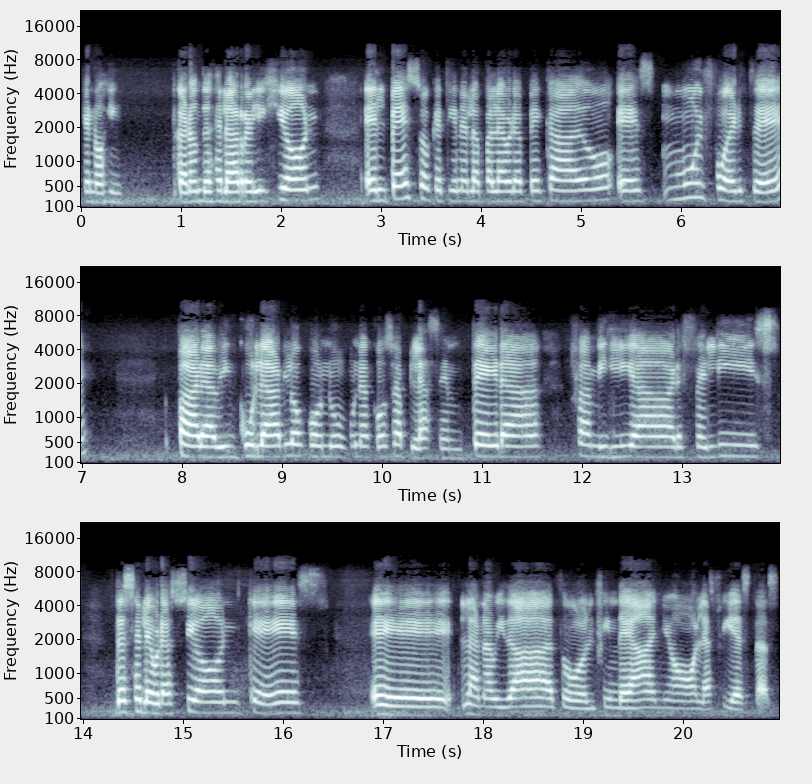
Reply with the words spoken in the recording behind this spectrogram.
que nos indicaron desde la religión, el peso que tiene la palabra pecado es muy fuerte para vincularlo con una cosa placentera, familiar, feliz, de celebración que es eh, la Navidad o el fin de año o las fiestas.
